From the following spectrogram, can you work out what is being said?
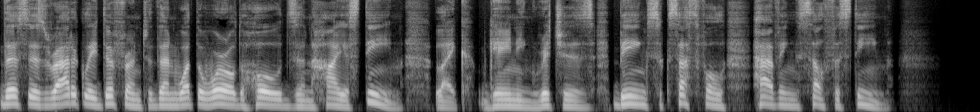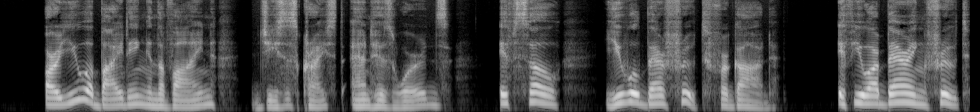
This is radically different than what the world holds in high esteem, like gaining riches, being successful, having self-esteem. Are you abiding in the vine, Jesus Christ and his words? If so, you will bear fruit for God. If you are bearing fruit,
